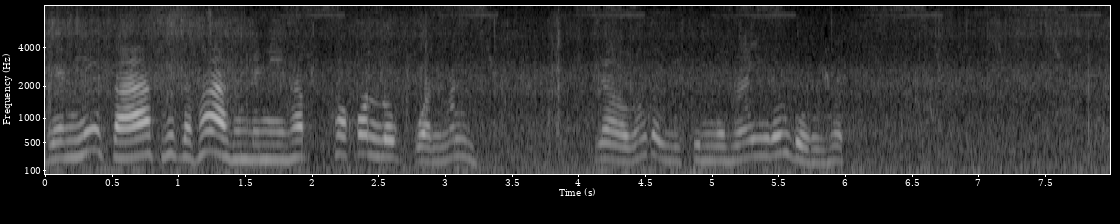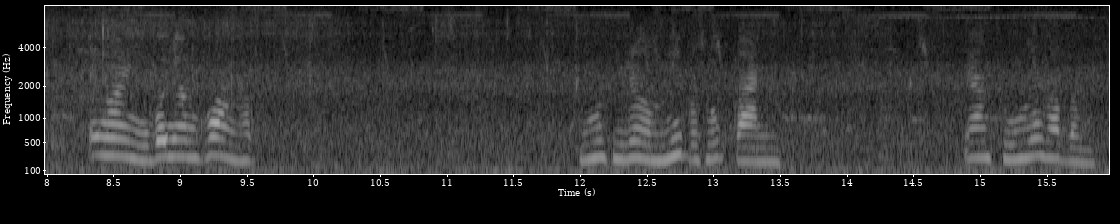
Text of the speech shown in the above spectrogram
เดือนเมษาพฤษภาขึ้นไปนี่ครับพราะคนรบกวนมันแล้วมันก็อยู่กินกันหาอยู่ต้องดงครับไอ้น้อยนี่บ่ยำคล้องครับหนูที่เริ่มมีประสบการณ์ย่างสูงเลยครับบัดน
